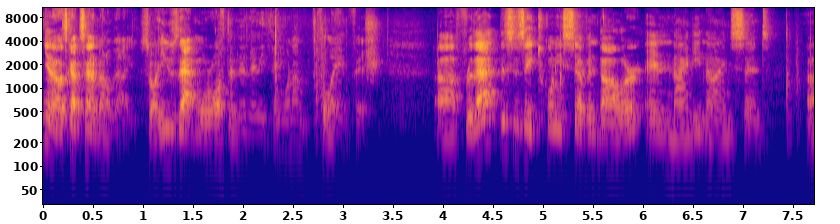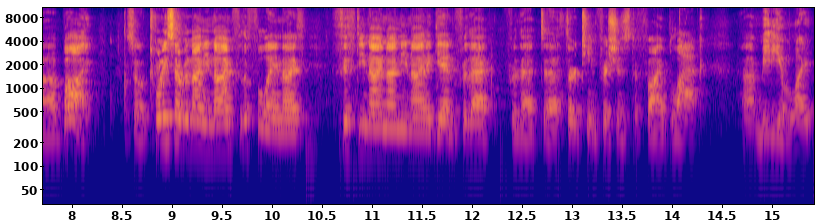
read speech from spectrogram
you know, it's got sentimental value. So I use that more often than anything when I'm filleting fish. Uh, for that, this is a $27.99 uh, buy. So $27.99 for the fillet knife, $59.99 again for that for that uh, 13 Fishings Defy Black uh, medium light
